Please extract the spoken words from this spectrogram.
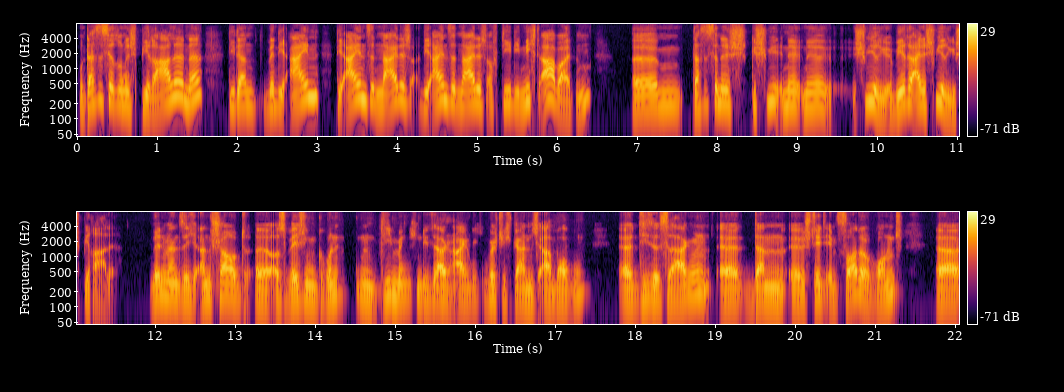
Und das ist ja so eine Spirale, ne, die dann, wenn die einen, die einen sind neidisch, die einen sind neidisch auf die, die nicht arbeiten, ähm, das ist ja eine, eine, eine schwierige, wäre eine schwierige Spirale. Wenn man sich anschaut, äh, aus welchen Gründen die Menschen, die sagen, eigentlich möchte ich gar nicht arbeiten, äh, dieses sagen, äh, dann äh, steht im Vordergrund äh,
